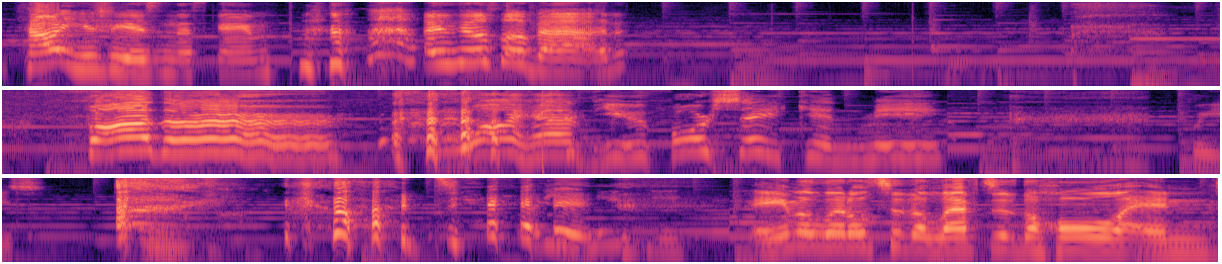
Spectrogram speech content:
It's how it usually is in this game. I feel so bad. Father! Why have you forsaken me? Please. God Why do you dang. hate me? Aim a little to the left of the hole, and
